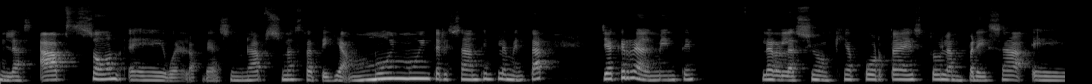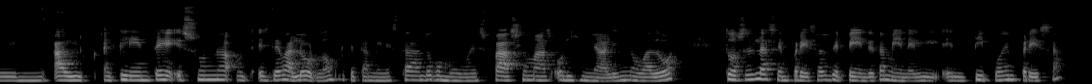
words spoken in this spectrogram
Las apps son, eh, bueno, la creación de una app es una estrategia muy, muy interesante implementar, ya que realmente la relación que aporta esto la empresa em, al, cliente es, una, es de valor, ¿no? Porque también está dando como un espacio más original, innovador entonces las empresas, depende también el, el tipo de empresa,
